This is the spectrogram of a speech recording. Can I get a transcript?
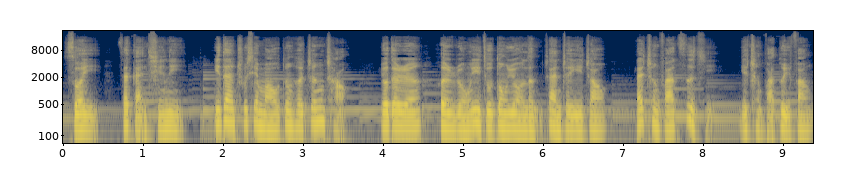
所以在感情里，一旦出现矛盾和争吵，有的人很容易就动用冷战这一招，来惩罚自己，也惩罚对方。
